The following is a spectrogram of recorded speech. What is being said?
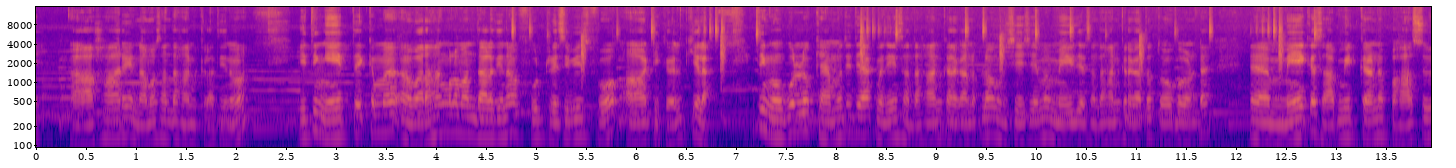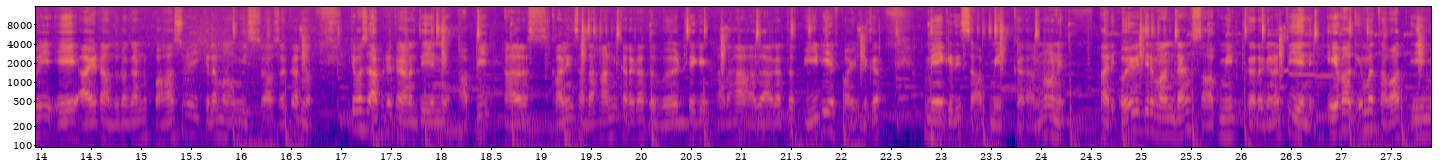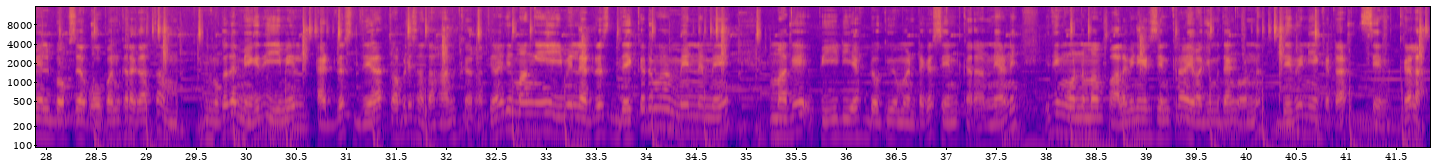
ආහාරය නම සඳහන් කලා තියෙනවා. ඉතින් ඒත් එක්කම වරහංගල මන්දාල තින ෆුඩ් රෙසිවිස් ෝ ආටිකල් කියලා. ඉතින් ඔගොල්ලො කැමති දෙයක් මතින් සඳහන් කරගන්න පුළන් විශේෂම මේද සඳහන් කරගත තෝගොලොන්ට මේක සබමිට කරන්න පහසුවේ ඒ අයට අඳුරගන්න පහසුවේ කියලා මම විශ්වාස කරන ඉටවස අපිට කරන්න තියෙන්නේ අපි කලින් සඳහන් කරගත වර්ඩ් එකෙන් හරහා අදාගත පඩ ෆයිල් එක මේකෙදි සබමිට් කරන්න ඕනේ. හරි ඔය විදිර මන්දන් සබමිට් කරගෙන තියෙන ඒවාගේම තවත් ඊමේල් බොක්සයක් ඕපන් කරගත්තා. මොකද මේකද ඊමේල් ඇඩ්‍රස් දෙයක් අපිට සඳහන් කරලා ති මගේ ඊමේල් ඇඩ්‍රස් දෙකටම මෙන්න මේ මගේ PDF ඩොකියමට එක සෙන් කරන්න යන ඉතින් ඔන්නම පලවිනිට සෙන් කර. වගේම දැන් ඔන්න දෙවැනියකට සෙන් කලා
